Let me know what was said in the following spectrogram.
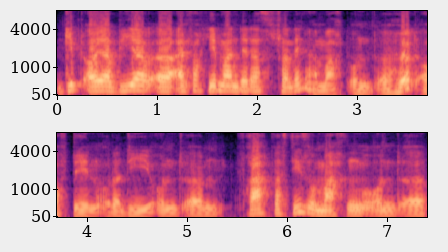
gebt euer Bier äh, einfach jemanden, der das schon länger macht und äh, hört auf den oder die und ähm, fragt, was die so machen. Und äh,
